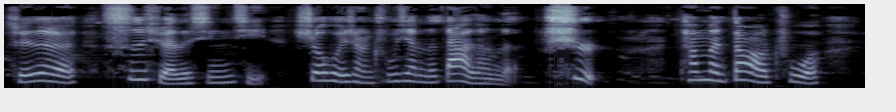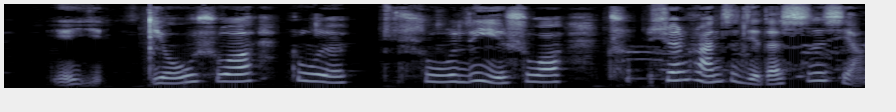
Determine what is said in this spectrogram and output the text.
随着私学的兴起，社会上出现了大量的士，他们到处游说、著书立说、宣传自己的思想。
